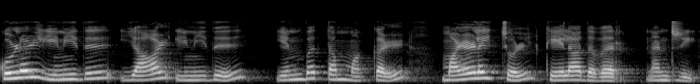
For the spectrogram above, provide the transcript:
குழல் இனிது யாழ் இனிது என்ப தம் மக்கள் மழலை சொல் கேளாதவர். நன்றி.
